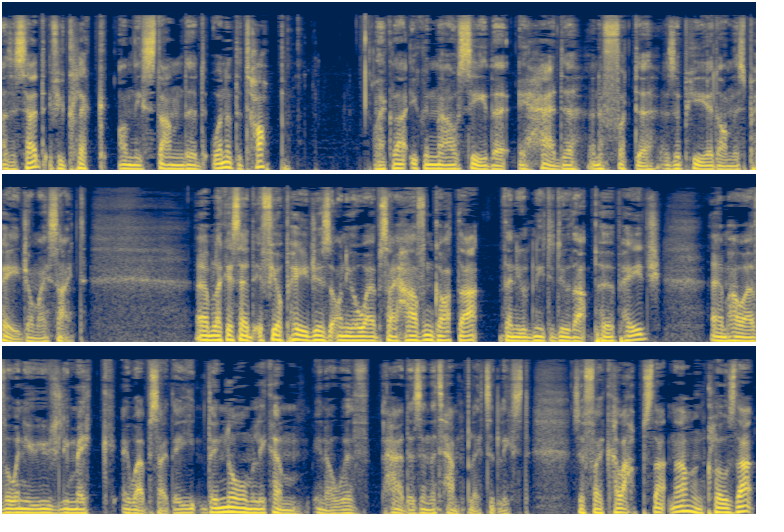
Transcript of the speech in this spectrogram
as I said, if you click on the standard one at the top, like that, you can now see that a header and a footer has appeared on this page on my site. Um, like I said, if your pages on your website haven't got that, then you'll need to do that per page. Um, however, when you usually make a website, they they normally come, you know, with headers in the template at least. So if I collapse that now and close that,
